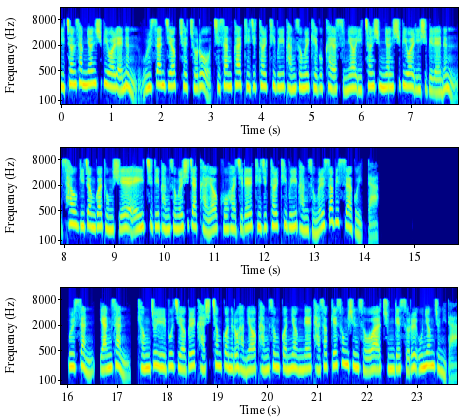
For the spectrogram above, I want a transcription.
2003년 12월에는 울산 지역 최초로 지상파 디지털 TV 방송을 개국하였으며 2010년 12월 20일에는 사옥 이전과 동시에 HD 방송을 시작하여 고화질의 디지털 TV 방송을 서비스하고 있다. 울산, 양산, 경주 일부 지역을 가시청권으로 하며 방송권역 내 5개 송신소와 중개소를 운영 중이다.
